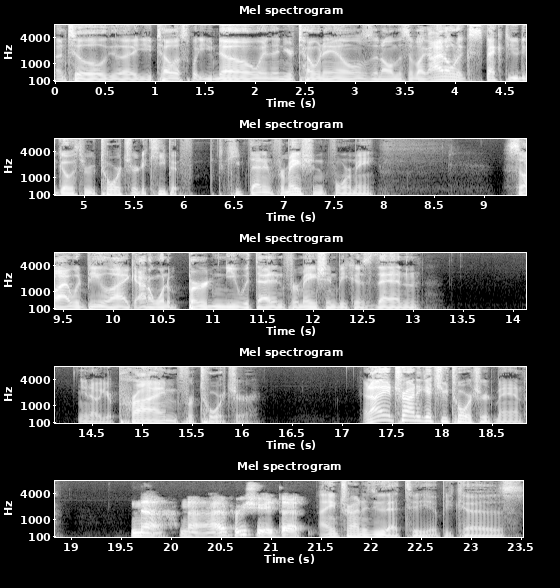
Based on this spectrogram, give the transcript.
until uh, you tell us what you know and then your toenails and all this stuff. Like, I don't expect you to go through torture to keep it, to keep that information for me. So I would be like, I don't want to burden you with that information because then, you know, you're prime for torture. And I ain't trying to get you tortured, man. No, no, I appreciate that. I ain't trying to do that to you because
